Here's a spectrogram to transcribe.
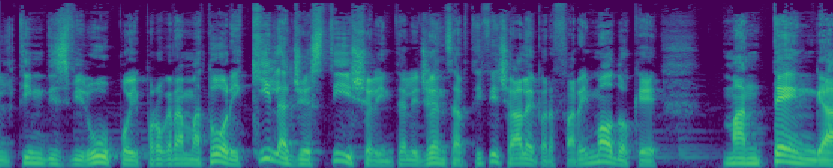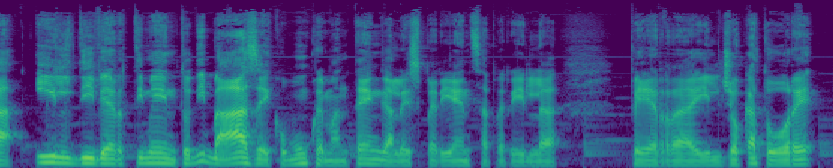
il, team di sviluppo, i programmatori, chi la gestisce l'intelligenza artificiale per fare in modo che mantenga il divertimento di base e comunque mantenga l'esperienza per il, per il giocatore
